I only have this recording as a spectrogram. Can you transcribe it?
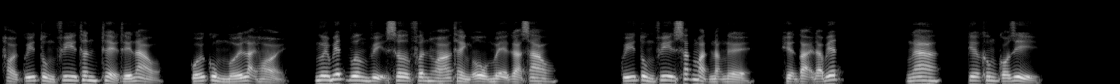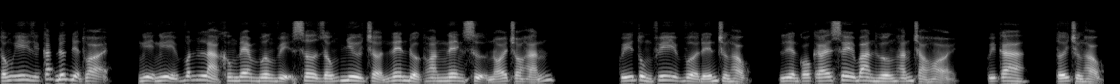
hỏi Quý Tùng Phi thân thể thế nào, cuối cùng mới lại hỏi, ngươi biết vương vị sơ phân hóa thành ổ mẹ gà sao? Quý Tùng Phi sắc mặt nặng nề, hiện tại đã biết. Nga, kia không có gì. Tống Y cắt đứt điện thoại, nghĩ nghĩ vẫn là không đem vương vị sơ giống như trở nên được hoan nghênh sự nói cho hắn. Quý Tùng Phi vừa đến trường học, liền có cái C ban hướng hắn chào hỏi, quý ca, tới trường học.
